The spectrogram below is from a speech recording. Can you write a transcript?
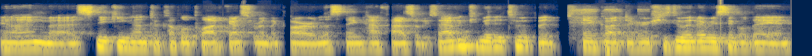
and I'm uh, sneaking onto a couple of podcasts or in the car and listening haphazardly. So I haven't committed to it, but thank God to her. She's doing it every single day. And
